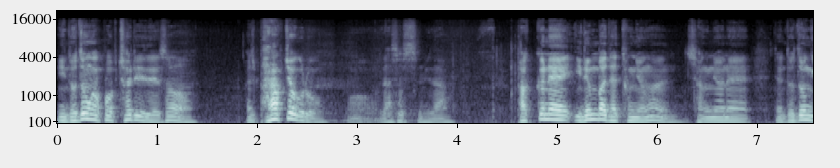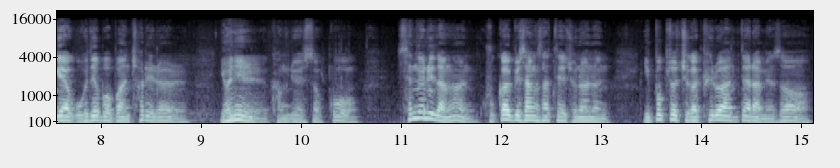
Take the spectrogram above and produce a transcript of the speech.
이 노동학법 처리에 대해서 아주 발악적으로 어, 나섰습니다. 박근혜 이른바 대통령은 작년에 노동개혁 5대 법안 처리를 연일 강조했었고 새누리당은 국가 비상사태에 준하는 입법 조치가 필요한 때라면서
